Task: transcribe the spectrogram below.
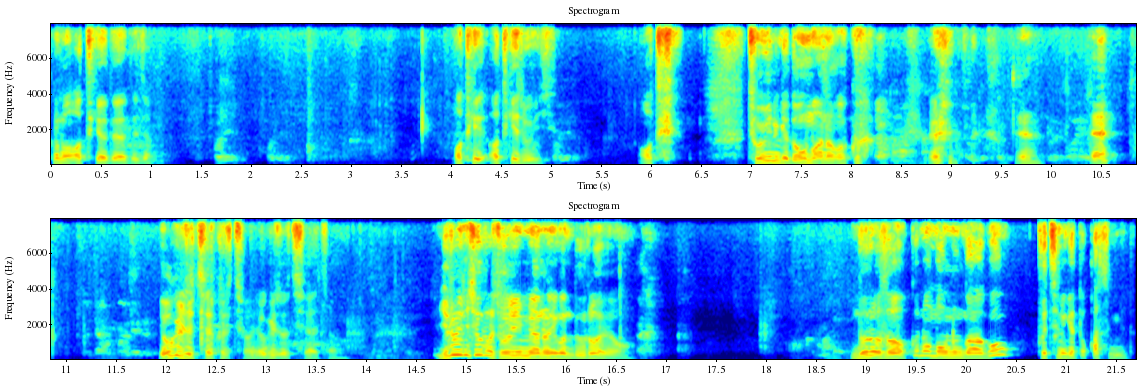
그러면 어떻게 돼야 되죠? 어떻게, 어떻게 조이시? 어떻게, 조이는 게 너무 많아갖고. 예? 예? 예? 여길 조치해, 그렇죠. 여기 조치해야죠. 이런 식으로 조이면은 이건 늘어요. 늘어서 끊어먹는 거하고 붙이는 게 똑같습니다.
